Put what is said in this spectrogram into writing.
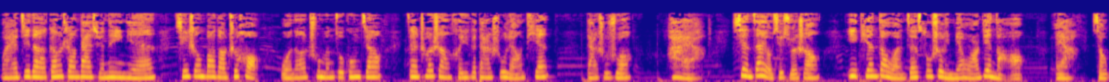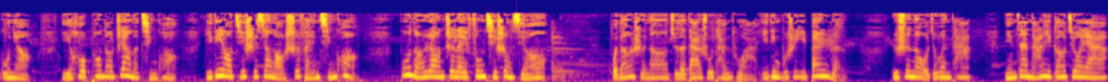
我还记得刚上大学那一年，新生报道之后，我呢出门坐公交，在车上和一个大叔聊天。大叔说：“嗨呀，现在有些学生一天到晚在宿舍里面玩电脑。哎呀，小姑娘，以后碰到这样的情况，一定要及时向老师反映情况，不能让这类风气盛行。我当时呢，觉得大叔谈吐啊，一定不是一般人，于是呢，我就问他：“您在哪里高就呀？”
